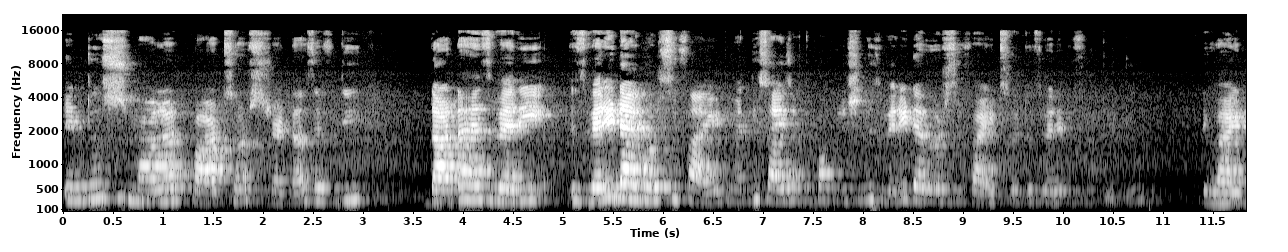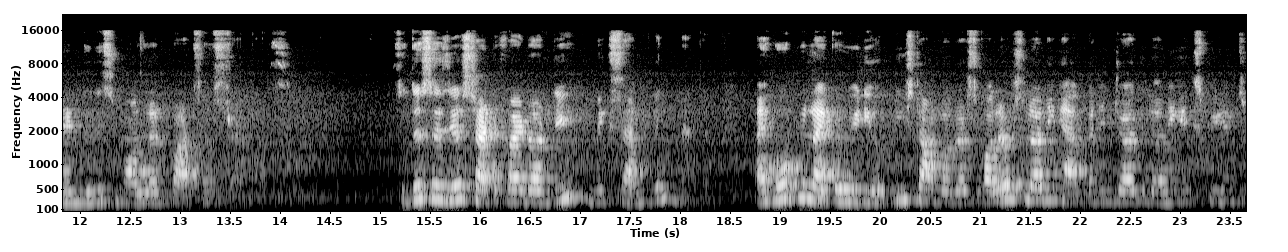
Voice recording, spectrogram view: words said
into smaller parts or stratas if the data is very is very diversified when the size of the population is very diversified so it is very difficult to divide into the smaller parts or stratas. So this is your stratified or the mixed sampling method I hope you like our video. Please download our Scholars Learning app and enjoy the learning experience.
